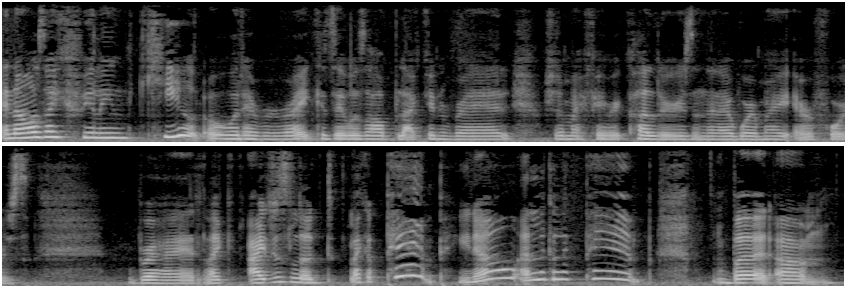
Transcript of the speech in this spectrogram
And i was like feeling cute or whatever right? Because it was all black and red which are my favorite colors and then i wore my air force bred like i just looked like a pimp you know? I look like a pimp. But um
